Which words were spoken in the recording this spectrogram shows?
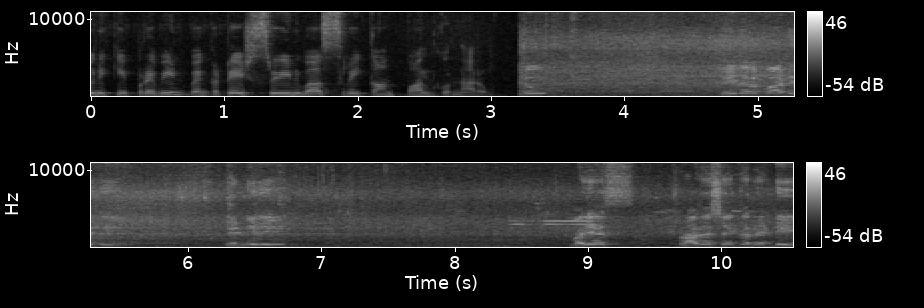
తునికి ప్రవీణ్ వెంకటేష్ శ్రీనివాస్ శ్రీకాంత్ పాల్గొన్నారు. వైఎస్ రాజశేఖర్ రెడ్డి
